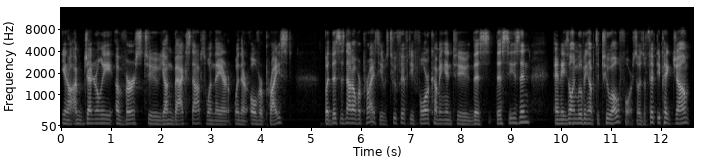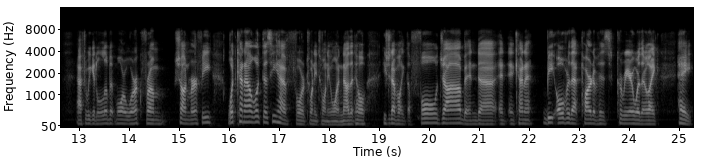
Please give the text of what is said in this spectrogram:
You know, I'm generally averse to young backstops when they are when they're overpriced, but this is not overpriced. He was 254 coming into this this season, and he's only moving up to 204. So it's a 50 pick jump after we get a little bit more work from Sean Murphy. What kind of outlook does he have for 2021? Now that he'll he should have like the full job and uh, and and kind of be over that part of his career where they're like, hey,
